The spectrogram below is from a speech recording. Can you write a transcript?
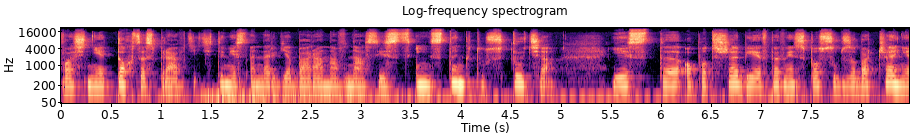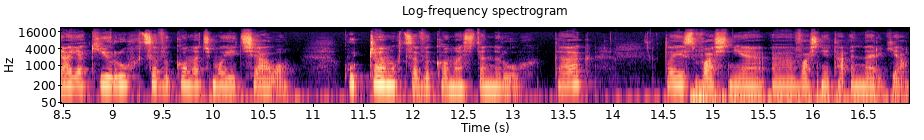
właśnie to chcę sprawdzić. Tym jest energia barana w nas, jest z instynktu, z czucia, jest e, o potrzebie w pewien sposób zobaczenia, jaki ruch chce wykonać moje ciało, ku czemu chcę wykonać ten ruch, tak? To jest właśnie, e, właśnie ta energia.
